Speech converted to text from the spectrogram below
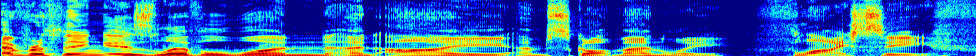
Everything is level 1, and I am Scott Manley. Fly safe.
